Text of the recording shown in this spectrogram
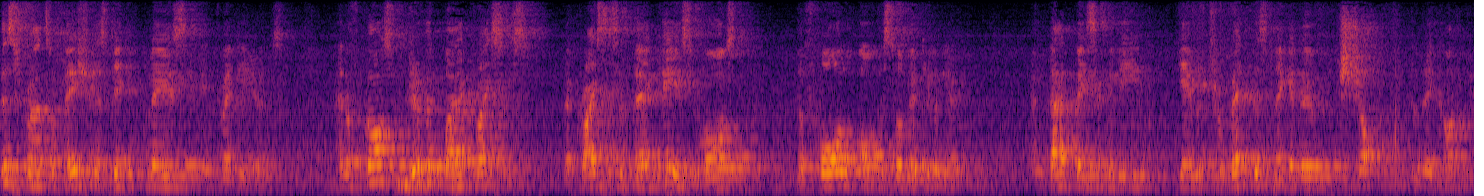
This transformation has taken place in 20 years, and of course driven by a crisis. The crisis in their case was the fall of the Soviet Union, and that basically gave a tremendous negative shock to the economy.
